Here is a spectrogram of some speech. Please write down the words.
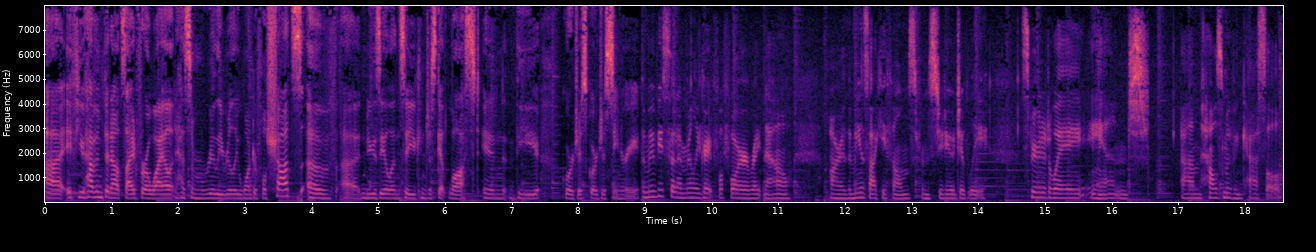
uh, if you haven't been outside for a while, it has some really, really wonderful shots of uh, New Zealand so you can just get lost in the gorgeous, gorgeous scenery. The movies that I'm really grateful for right now are the Miyazaki films from Studio Ghibli Spirited Away and um, Howl's Moving Castle,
